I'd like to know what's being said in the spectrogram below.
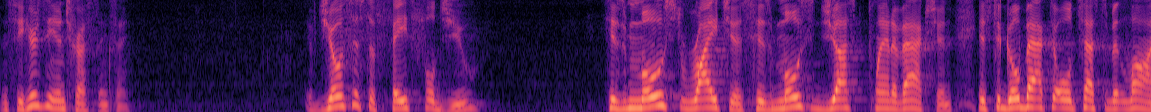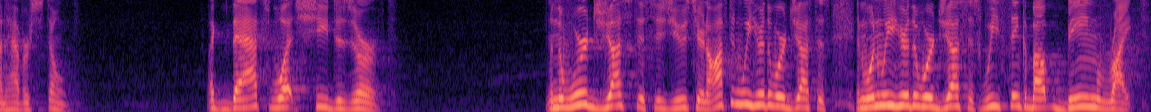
And see, here's the interesting thing if Joseph's a faithful Jew, his most righteous, his most just plan of action is to go back to Old Testament law and have her stoned. Like that's what she deserved. And the word justice is used here. And often we hear the word justice, and when we hear the word justice, we think about being right.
